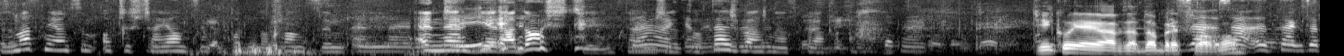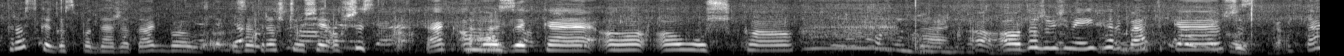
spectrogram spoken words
wzmacniającym, oczyszczającym i podnoszącym Energii. energię radości. Także Tak, to energię też ważna sprawa. Dziękuję Wam za dobre za, słowo. Za, tak, za troskę gospodarza, tak, bo zatroszczył się o wszystko, tak, o muzykę, o, o łóżko, o, o to, żebyśmy mieli herbatkę, wszystko, tak.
